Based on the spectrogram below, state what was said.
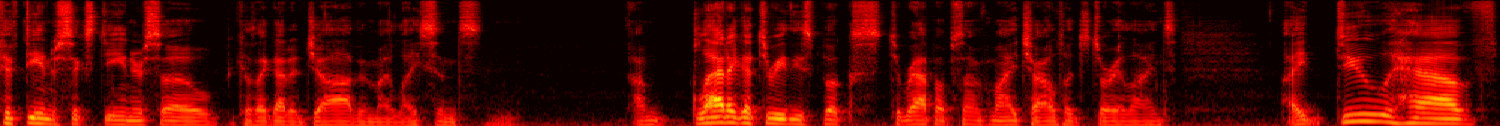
15 or 16 or so because I got a job and my license. I'm glad I got to read these books to wrap up some of my childhood storylines. I do have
